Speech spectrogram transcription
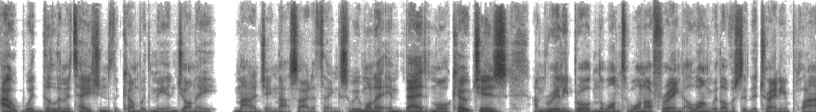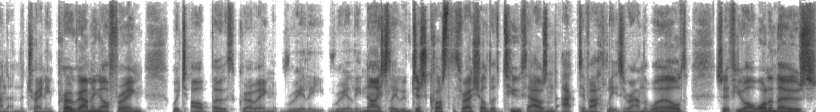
out with the limitations that come with me and Johnny managing that side of things. So we want to embed more coaches and really broaden the one-to-one offering along with obviously the training plan and the training programming offering, which are both growing really, really nicely. We've just crossed the threshold of 2,000 active athletes around the world. So if you are one of those,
